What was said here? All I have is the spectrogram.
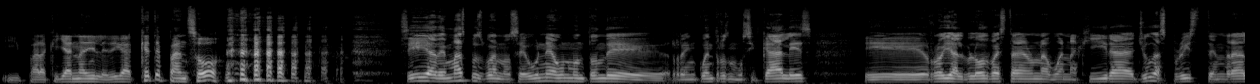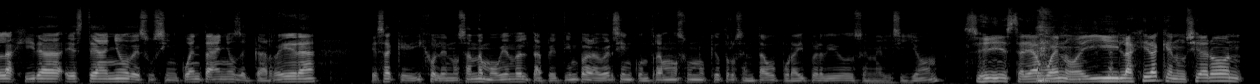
y para que ya nadie le diga, ¿qué te panzó? Sí, además, pues bueno, se une a un montón de reencuentros musicales. Eh, Royal Blood va a estar en una buena gira. Judas Priest tendrá la gira este año de sus 50 años de carrera. Esa que, híjole, nos anda moviendo el tapetín para ver si encontramos uno que otro centavo por ahí perdidos en el sillón. Sí, estaría bueno. Y la gira que anunciaron,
